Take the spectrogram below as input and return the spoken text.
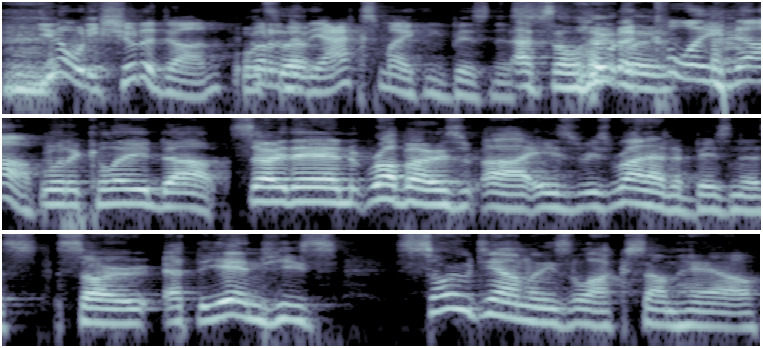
You know what he should have done? What's Got into that? the axe making business. Absolutely. Would have cleaned up. Would have cleaned up. So then Robbo's uh, is he's run out of business. So at the end, he's so down on his luck somehow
